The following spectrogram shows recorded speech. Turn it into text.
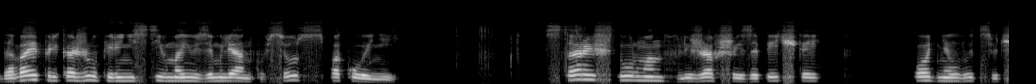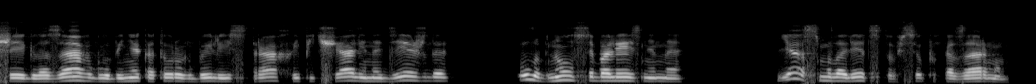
Давай прикажу перенести в мою землянку, все спокойней. Старый штурман, лежавший за печкой, поднял выцветшие глаза, в глубине которых были и страх, и печаль, и надежда, улыбнулся болезненно. Я с малолетства все по казармам.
